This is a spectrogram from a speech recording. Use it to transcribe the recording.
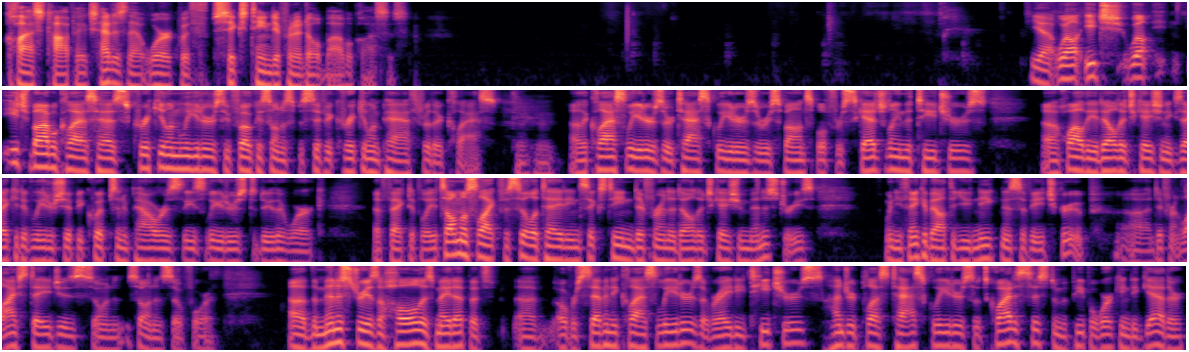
class topics? How does that work with 16 different adult Bible classes? Yeah, well, each well each Bible class has curriculum leaders who focus on a specific curriculum path for their class. Mm-hmm. Uh, the class leaders or task leaders are responsible for scheduling the teachers, uh, while the adult education executive leadership equips and empowers these leaders to do their work effectively. It's almost like facilitating 16 different adult education ministries when you think about the uniqueness of each group, uh, different life stages, so on, so on and so forth. Uh, the ministry as a whole is made up of uh, over 70 class leaders, over 80 teachers, 100 plus task leaders. So it's quite a system of people working together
